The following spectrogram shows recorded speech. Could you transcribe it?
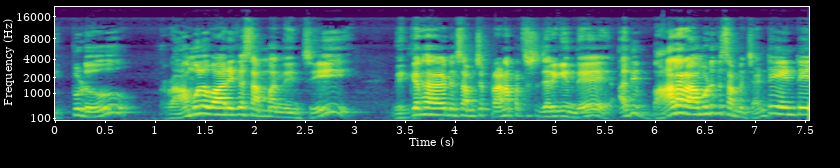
ఇప్పుడు రాముల వారికి సంబంధించి విగ్రహానికి సంబంధించి ప్రాణప్రతిష్ఠ జరిగిందే అది బాలరాముడికి సంబంధించి. అంటే ఏంటి?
